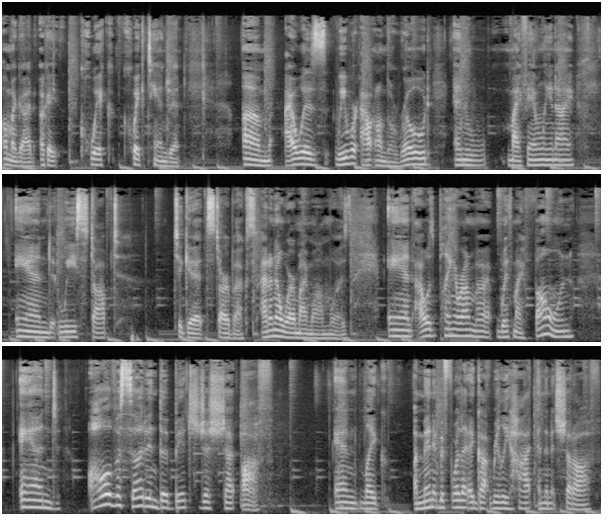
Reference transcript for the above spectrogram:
oh my God. Okay, quick, quick tangent. Um, I was, we were out on the road, and my family and I, and we stopped to get Starbucks. I don't know where my mom was. And I was playing around with my phone, and all of a sudden, the bitch just shut off. And like a minute before that it got really hot and then it shut off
